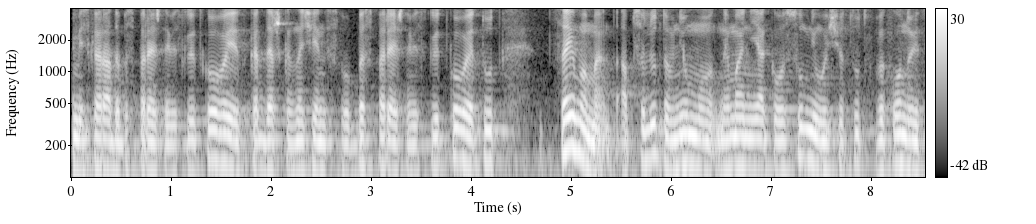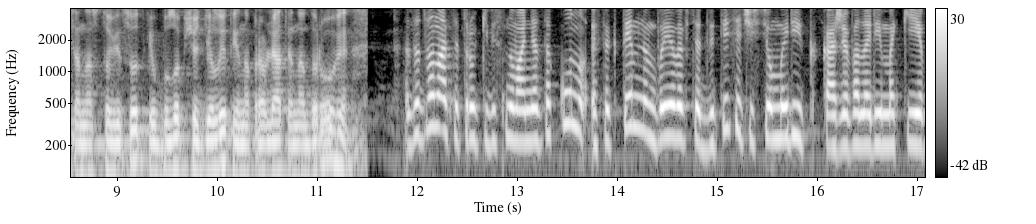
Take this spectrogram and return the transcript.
Міська рада безперечно відслідковує, Держказначейство безперечно відслідковує. Тут цей момент абсолютно в ньому немає ніякого сумніву, що тут виконується на 100%, було б що ділити і направляти на дороги. За 12 років існування закону ефективним виявився 2007 рік, каже Валерій Макеєв.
